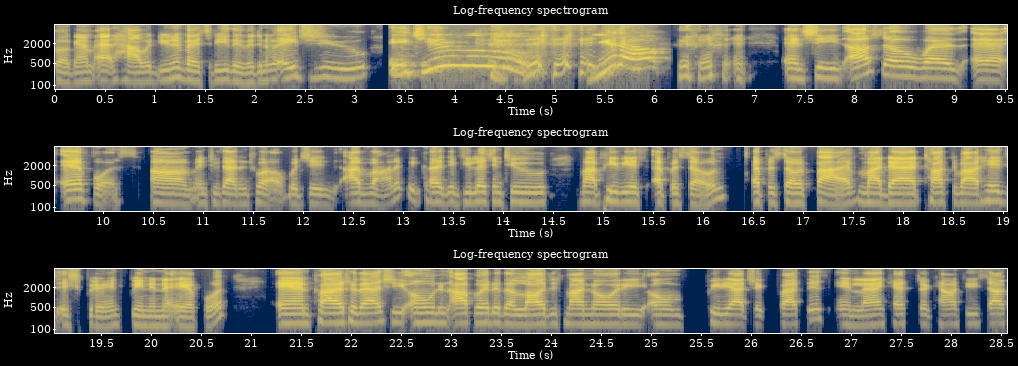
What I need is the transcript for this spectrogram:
program at Howard University, the original HU. HU, you know. and she also was at Air Force um, in 2012, which is ironic because if you listen to my previous episode, episode five, my dad talked about his experience being in the Air Force. And prior to that, she owned and operated the largest minority owned pediatric practice in Lancaster County, South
